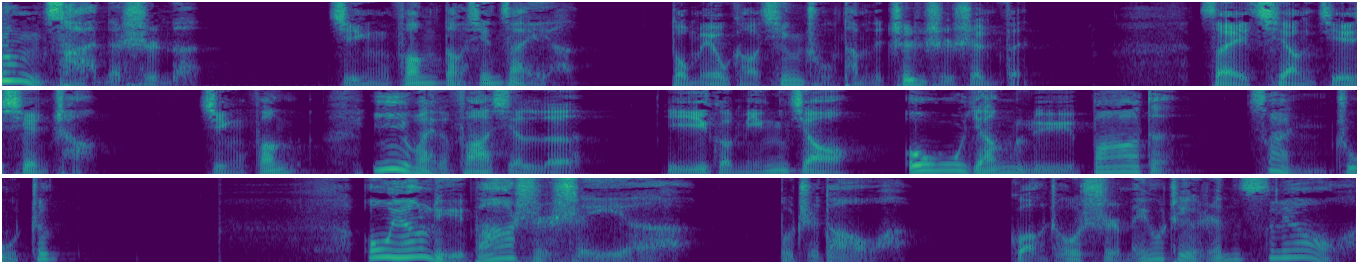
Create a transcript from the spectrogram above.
更惨的是呢，警方到现在呀都没有搞清楚他们的真实身份。在抢劫现场，警方意外的发现了一个名叫欧阳吕八的暂住证。欧阳吕八是谁呀？不知道啊。广州市没有这个人的资料啊。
